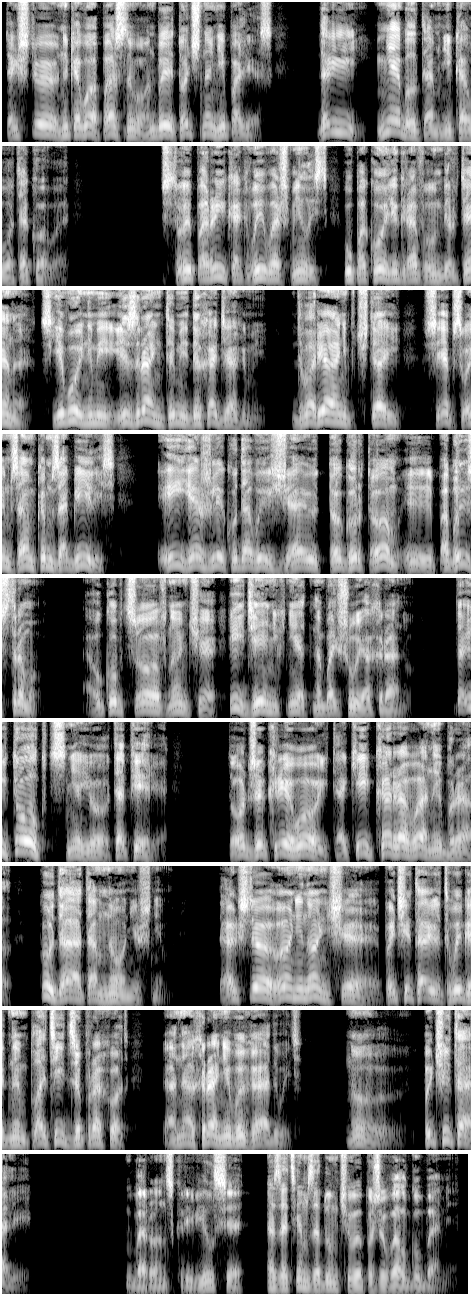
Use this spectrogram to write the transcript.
Так что на кого опасного он бы точно не полез. Да и не было там никого такого. С той поры, как вы, ваш милость, упокоили графа Умбертена с егойными изранитыми доходягами, дворяне, почитай, все б своим замком забились, и ежели куда выезжают, то гуртом и по-быстрому. А у купцов нонче и денег нет на большую охрану. Да и толк с нее, топеря. Тот же Кривой такие караваны брал, куда там нонешним. Так что они нонче почитают выгодным платить за проход, а на охране выгадывать. Ну, почитали». Барон скривился, а затем задумчиво пожевал губами.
